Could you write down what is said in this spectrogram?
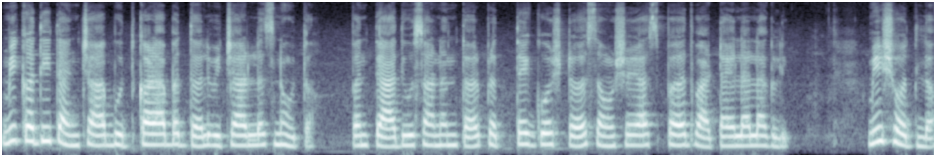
मी कधी त्यांच्या भूतकाळाबद्दल विचारलंच नव्हतं. पण त्या दिवसानंतर प्रत्येक गोष्ट संशयास्पद वाटायला लागली. मी शोधलं.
